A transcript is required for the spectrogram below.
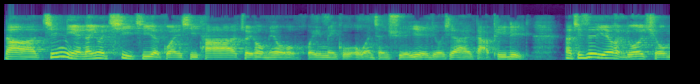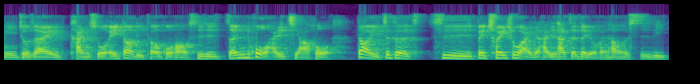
那今年呢，因为契机的关系，他最后没有回美国完成学业，留下来打霹雳。那其实也有很多球迷就在看说，哎，到底高国豪是真货还是假货？到底这个是被吹出来的，还是他真的有很好的实力？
